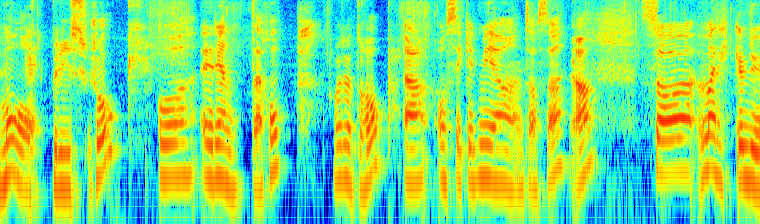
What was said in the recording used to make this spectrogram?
Matprissjokk og rentehopp. Og rentehopp. Ja, og sikkert mye annet også. Ja. Så merker du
